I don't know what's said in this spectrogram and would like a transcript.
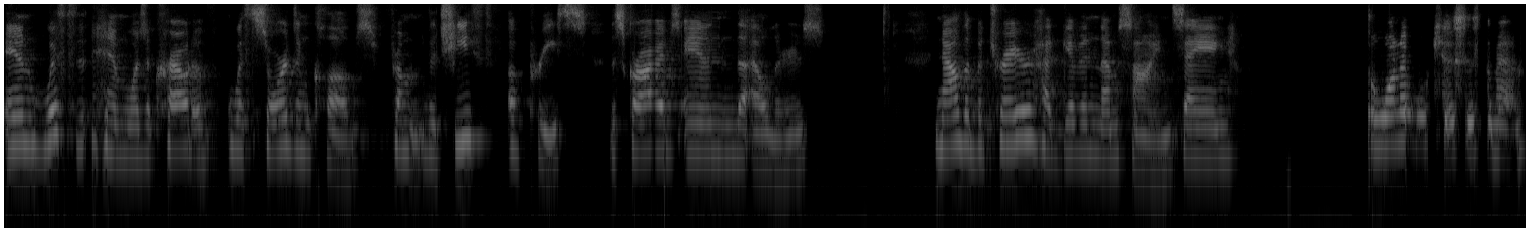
and with him was a crowd of with swords and clubs from the chief of priests, the scribes, and the elders. Now the betrayer had given them sign, saying, The one I will kiss is the man.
